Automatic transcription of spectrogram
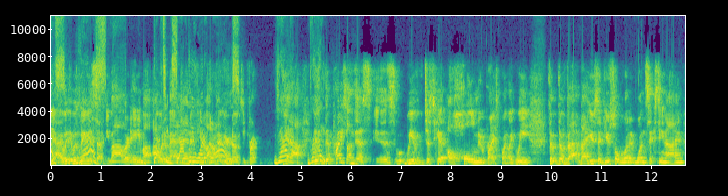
Yeah, it was, maybe yes. a 70 mile or an 80 mile. That's I would imagine. Exactly if, what you know, I don't have your notes in front Yeah, yeah. That, right. The, the, price on this is we have just hit a whole new price point. Like we, the the that you said you sold one at 169.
